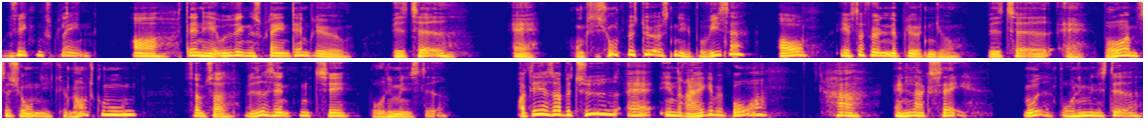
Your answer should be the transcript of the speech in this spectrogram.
udviklingsplan, og den her udviklingsplan, den blev vedtaget af organisationsbestyrelsen i Bovisa, og efterfølgende blev den jo vedtaget af borgerorganisationen i Københavns Kommune, som så videresendte den til Boligministeriet. Og det har så betydet, at en række beboere har anlagt sag mod Boligministeriet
